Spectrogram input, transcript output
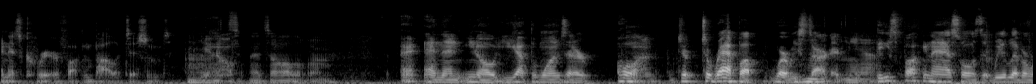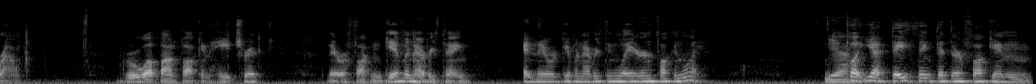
and it's career fucking politicians. You uh, know, that's, that's all of them. and, and then you know you got the ones that are. Hold on to, to wrap up where we mm-hmm. started. Yeah. These fucking assholes that we live around grew up on fucking hatred. They were fucking given everything, and they were given everything later in fucking life. Yeah, But yet they think that they're fucking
